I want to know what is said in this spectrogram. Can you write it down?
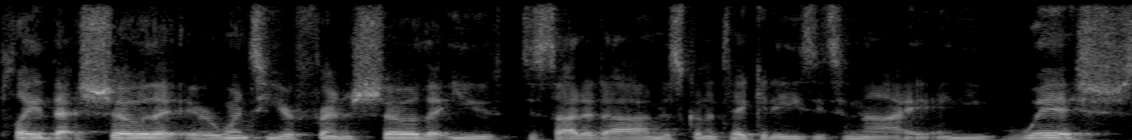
played that show that or went to your friend's show that you decided oh, i'm just going to take it easy tonight and you wish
